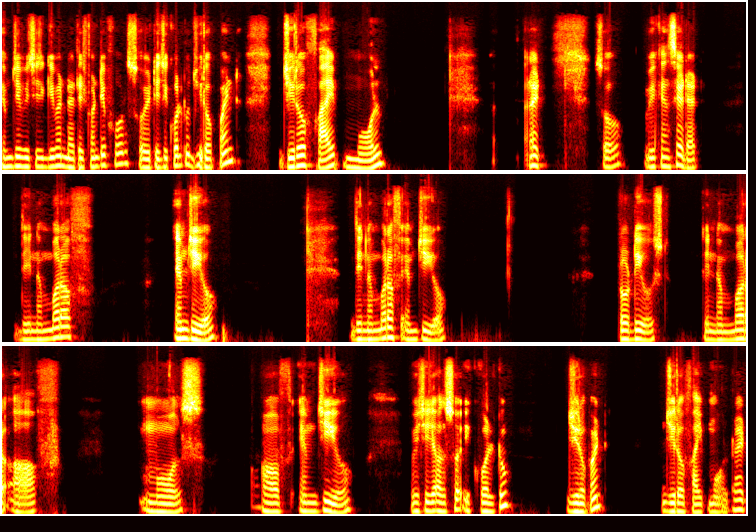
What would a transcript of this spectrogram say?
mg which is given that is 24 so it is equal to 0 0.05 mole. Right? So we can say that the number of mgo the number of mgo produced the number of moles of MgO which is also equal to 0 0.05 mole right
